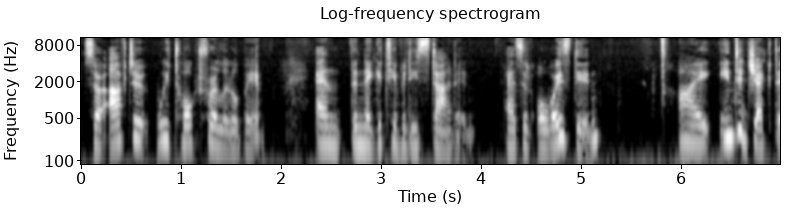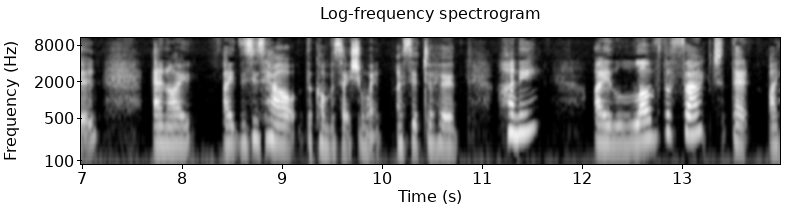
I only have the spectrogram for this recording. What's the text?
So after we talked for a little bit and the negativity started, as it always did, I interjected and I, I this is how the conversation went. I said to her, "Honey, I love the fact that I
